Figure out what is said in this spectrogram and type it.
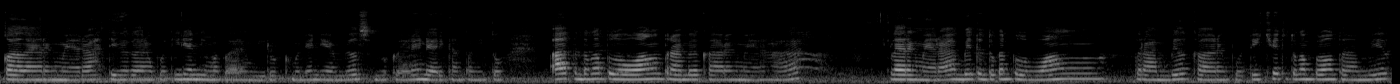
kelereng merah, tiga kelereng putih, dan lima kelereng biru. Kemudian diambil sebuah kelereng dari kantong itu. A. Tentukan peluang terambil kelereng merah. Kelereng merah. B. Tentukan peluang terambil kelereng putih. C. Tentukan peluang terambil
